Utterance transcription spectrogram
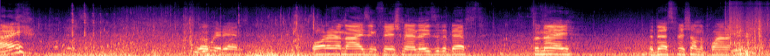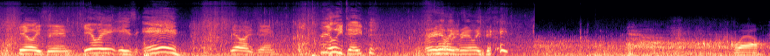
Hey? Look at him. What an amazing fish, man. These are the best, for me, the best fish on the planet. Gilly's in. Gilly is in. Gilly's in. really deep. Really, really deep. Wow.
